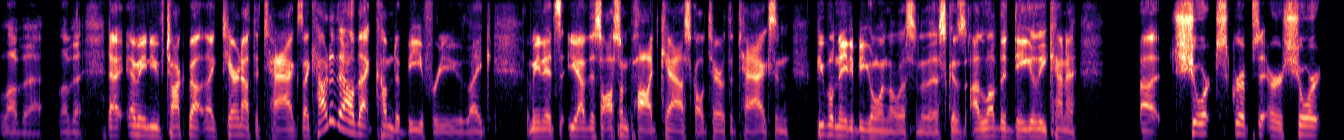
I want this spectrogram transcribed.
Love that. Love that. Now, I mean, you've talked about like tearing out the tags. Like, how did all that come to be for you? Like, I mean, it's you have this awesome podcast called Tear Out the Tags, and people need to be going to listen to this because I love the daily kind of uh, short scripts or short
